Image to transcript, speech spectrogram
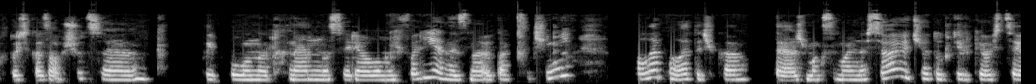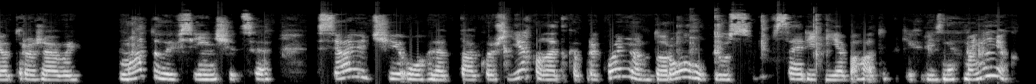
Хтось казав, що це типу натхненно серіалом Ейфорія. Не знаю, так це чи ні. Але палеточка теж максимально сяюча. Тут тільки ось цей от рожевий матовий, всі інші це сяючий огляд також є. Палетка прикольна в дорогу, плюс в серії є багато таких різних манюньок.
